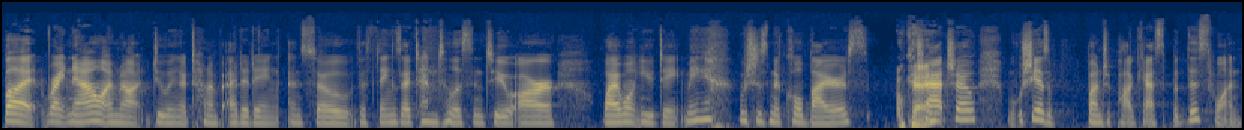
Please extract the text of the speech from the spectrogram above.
but right now, I'm not doing a ton of editing. And so the things I tend to listen to are Why Won't You Date Me, which is Nicole Byer's Okay. chat show. She has a bunch of podcasts, but this one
